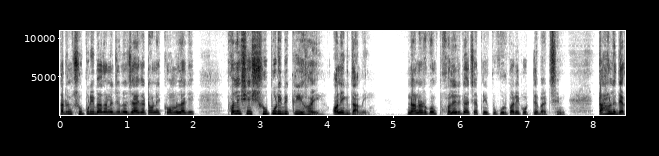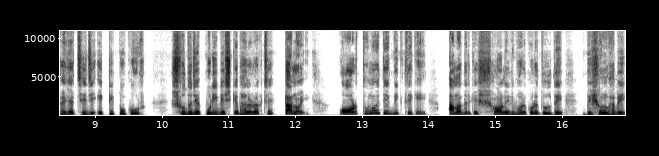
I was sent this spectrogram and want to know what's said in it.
কারণ সুপুরি বাগানের জন্য জায়গাটা অনেক কম লাগে। ফলে সেই সুপুরি বিক্রি হয় অনেক দামে। নানা রকম ফলের গাছ আপনি পুকুর পাড়ে করতে পারছেন। তাহলে দেখা যাচ্ছে যে একটি পুকুর শুধু যে পরিবেশকে ভালো রাখছে তা নয়, অর্থনৈতিক দিক থেকে আমাদেরকে স্বনির্ভর করে তুলতে ভীষণভাবে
